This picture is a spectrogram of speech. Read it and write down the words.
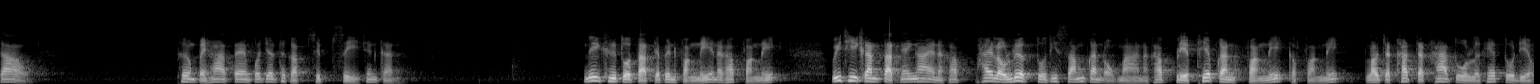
เก้าเพิ่มไปห้าแต้มก็จะเท่ากับสิบสี่เช่นกัน นี่คือตัวตัดจะเป็นฝั่งนี้นะครับ ฝั่งนี้ วิธีการตัดง่าย ๆนะครับ ให้เราเลือกตัวที่ซ้ำกันออกมานะครับ เปรียบเทียบกันฝั่งนี้กับฝั่งนี้ เราจะคัดจาก 5 ตัวเหลือแค่ตัวเดียว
